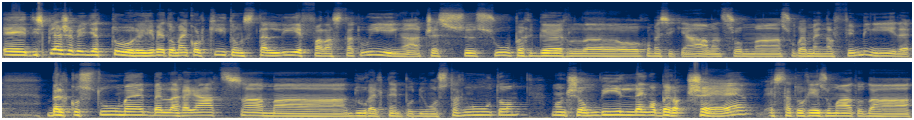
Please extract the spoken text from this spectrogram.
E dispiace per gli attori, ripeto, Michael Keaton sta lì e fa la statuina, c'è Supergirl, o come si chiama, insomma, Superman al femminile Bel costume, bella ragazza, ma dura il tempo di uno starnuto. Non c'è un villain, ovvero c'è, è stato riesumato da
